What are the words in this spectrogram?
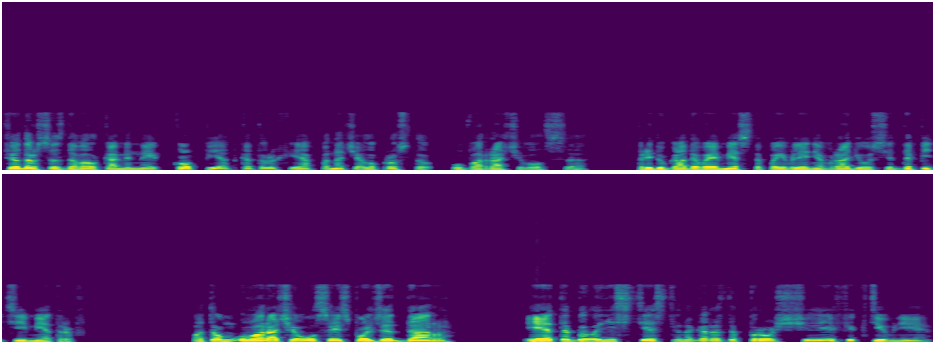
Федор создавал каменные копии, от которых я поначалу просто уворачивался предугадывая место появления в радиусе до пяти метров. Потом уворачивался, используя дар, и это было, естественно, гораздо проще и эффективнее.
